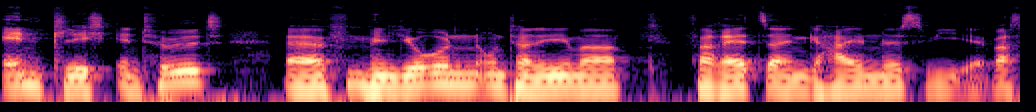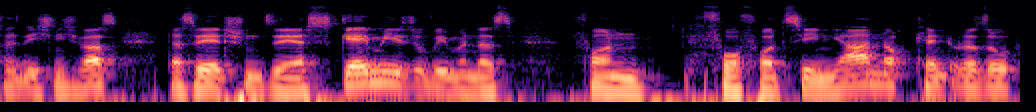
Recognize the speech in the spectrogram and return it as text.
endlich enthüllt, äh, Millionenunternehmer verrät sein Geheimnis, wie was weiß ich nicht was. Das wäre jetzt schon sehr scammy, so wie man das von vor, vor zehn Jahren noch kennt oder so.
